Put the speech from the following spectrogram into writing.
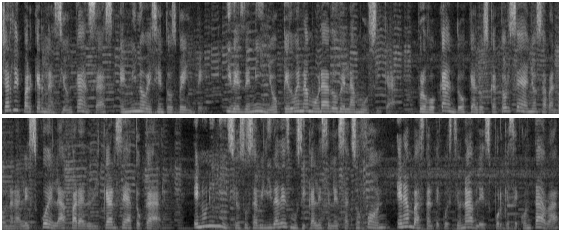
Charlie Parker nació en Kansas en 1920 y desde niño quedó enamorado de la música, provocando que a los 14 años abandonara la escuela para dedicarse a tocar. En un inicio sus habilidades musicales en el saxofón eran bastante cuestionables porque se contaba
